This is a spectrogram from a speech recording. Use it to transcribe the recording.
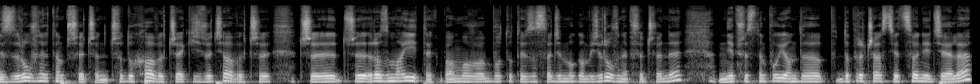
z różnych tam przyczyn, czy duchowych, czy jakichś życiowych, czy, czy, czy rozmaitych, bo, bo tutaj w zasadzie mogą być różne nie przystępują do, do preczastia co niedzielę,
